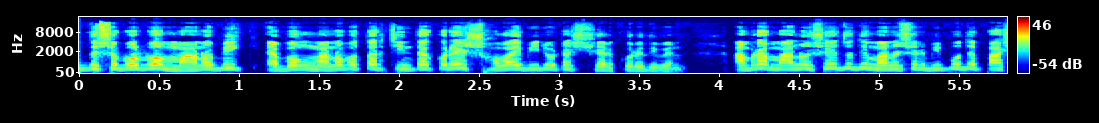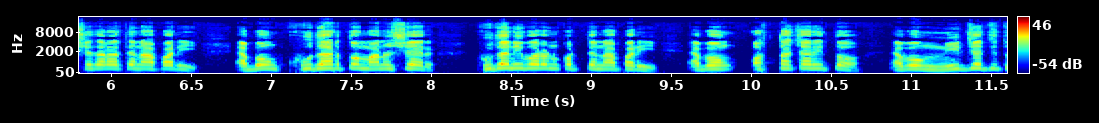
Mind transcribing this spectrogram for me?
উদ্দেশ্য বলব, মানবিক এবং মানবতার চিন্তা করে সবাই ভিডিওটা শেয়ার করে দিবেন। আমরা মানুষে যদি মানুষের বিপদে পাশে দাঁড়াতে না পারি এবং ক্ষুধার্ত মানুষের ক্ষুধা নিবারণ করতে না পারি এবং অত্যাচারিত এবং নির্যাতিত,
